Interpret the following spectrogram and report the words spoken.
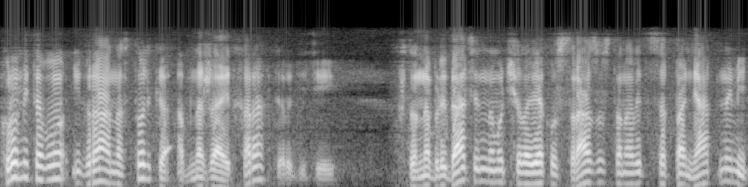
Кроме того, игра настолько обнажает характеры детей, что наблюдательному человеку сразу становятся понятными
